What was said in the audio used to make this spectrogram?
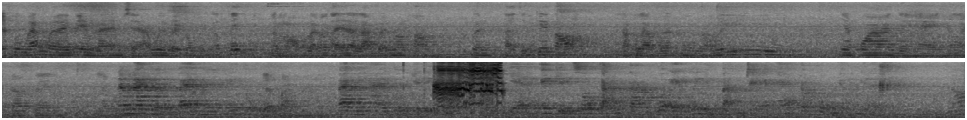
Dạ phương án B của em là em sẽ quay về công việc office. Là một là có thể là làm bên văn phòng bên tài chính kế toán hoặc là bên quản lý nha khoa nhà hàng hay là cà phê. Dạ, năm nay mình ba mươi tuổi? Dạ bạn 32 tuổi vậy giá cái chỉ số cạnh tranh của em với những bạn trẻ khác trong cùng nhóm nghề nó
